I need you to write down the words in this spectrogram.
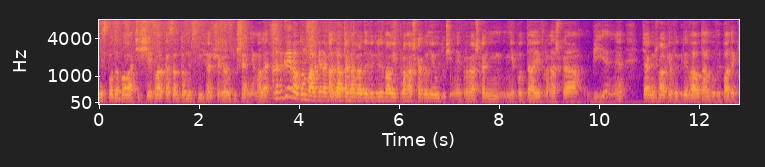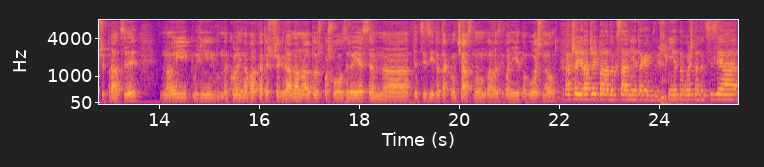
nie spodobała Ci się walka z Antonym Smithem, przegrał duszeniem, ale Ale wygrywał tą walkę tak ale naprawdę. tak naprawdę wygrywał i Prochaszka go nie udusi, nie? Prochaszka nie, poddaje, Prochaszka bije, nie? I tak jakąś walkę wygrywał, tam był wypadek przy pracy, no i później na kolejna walka też przegrana, no ale to już poszło z Rejesem na decyzję, to taką ciasną, nawet chyba nie jednogłośną. Raczej, raczej paradoksalnie, tak jak mówisz, nie jednogłośna decyzja,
